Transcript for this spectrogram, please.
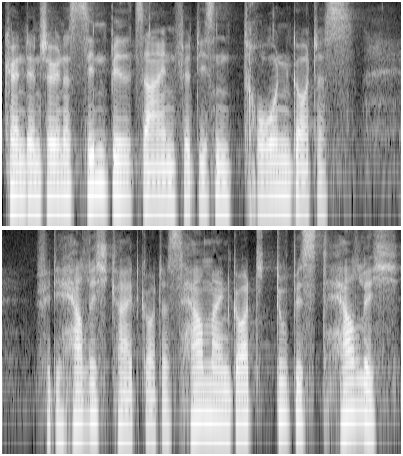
könnte ein schönes Sinnbild sein für diesen Thron Gottes, für die Herrlichkeit Gottes. Herr mein Gott, du bist herrlich,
